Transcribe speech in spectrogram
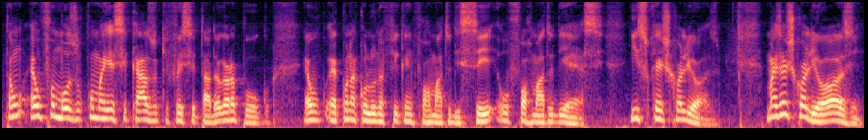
Então é o famoso, como é esse caso que foi citado agora há pouco, é, o, é quando a coluna fica em formato de C ou formato de S. Isso que é escoliose. Mas a escoliose,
